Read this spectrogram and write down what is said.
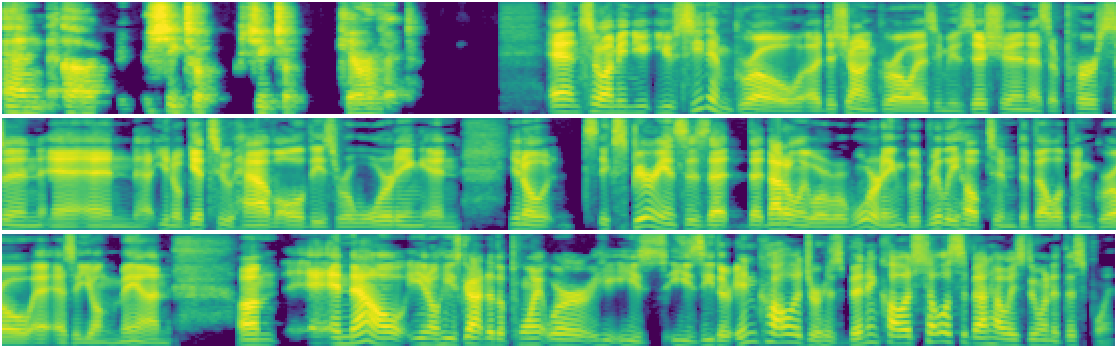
and uh, she took she took care of it and so, I mean, you, you've seen him grow, uh, Deshaun grow as a musician, as a person, and, and you know get to have all of these rewarding and you know experiences that that not only were rewarding but really helped him develop and grow a- as a young man. Um, and now, you know, he's gotten to the point where he, he's he's either in college or has been in college. Tell us about how he's doing at this point.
